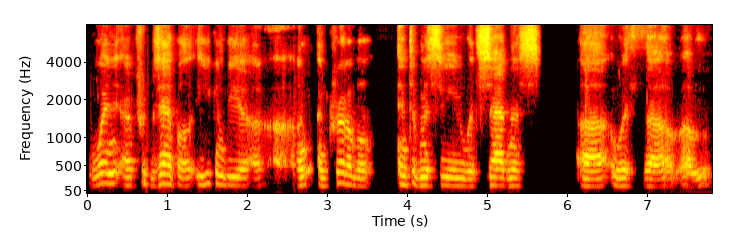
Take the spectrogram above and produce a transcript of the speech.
when, uh, for example, you can be an incredible intimacy with sadness, uh, with uh, um,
